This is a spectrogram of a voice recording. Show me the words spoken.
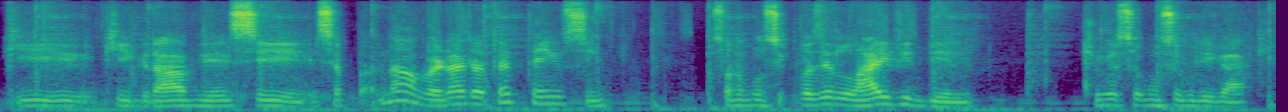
que, que grave esse, esse... Não, na verdade eu até tenho sim. Só não consigo fazer live dele. Deixa eu ver se eu consigo ligar aqui.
